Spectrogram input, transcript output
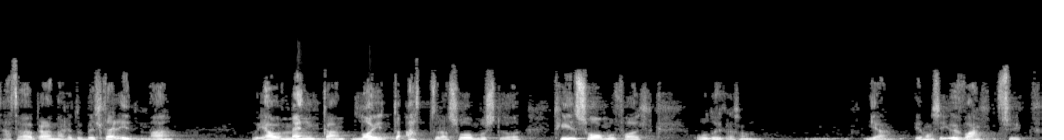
det er bare noe du vil der inne, og jeg har menn løyte atra som og stå til som folk, Og det er sånn, ja, jeg må si uvantrykk.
